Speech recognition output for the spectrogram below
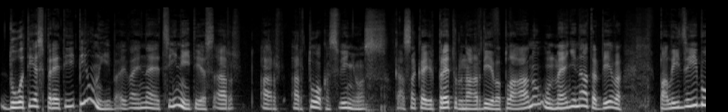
doties pretī pilnībai, vai nē, cīnīties ar, ar, ar to, kas viņos, kā saka, ir pretrunā ar Dieva plānu, un mēģināt ar Dieva palīdzību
